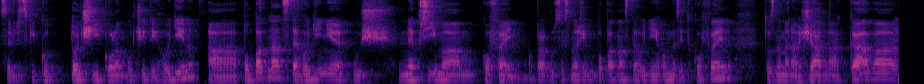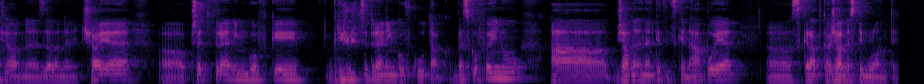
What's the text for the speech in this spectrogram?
se vždycky točí kolem určitých hodin a po 15. hodině už nepřijímám kofein. Opravdu se snažím po 15. hodině omezit kofein, to znamená žádná káva, žádné zelené čaje, předtréninkovky, když už před tréninkovku, tak bez kofeinu a žádné energetické nápoje, eh, zkrátka žádné stimulanty.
